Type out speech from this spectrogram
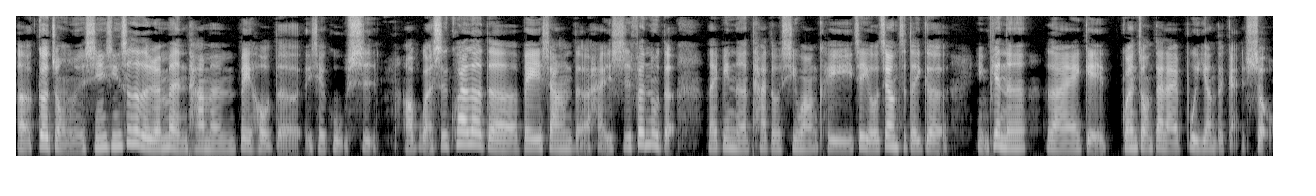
呃各种形形色色的人们他们背后的一些故事。好，不管是快乐的、悲伤的，还是愤怒的，来宾呢，他都希望可以借由这样子的一个影片呢，来给观众带来不一样的感受。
